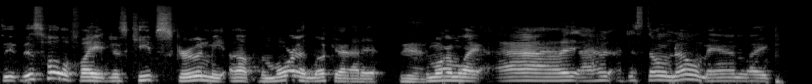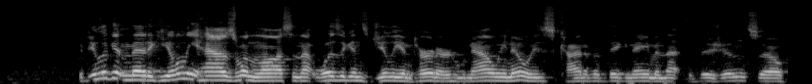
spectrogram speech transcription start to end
Dude, this whole fight just keeps screwing me up. The more I look at it, yeah. the more I'm like, ah, I, I just don't know, man. Like, if you look at Medic, he only has one loss, and that was against Jalen Turner, who now we know is kind of a big name in that division. So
